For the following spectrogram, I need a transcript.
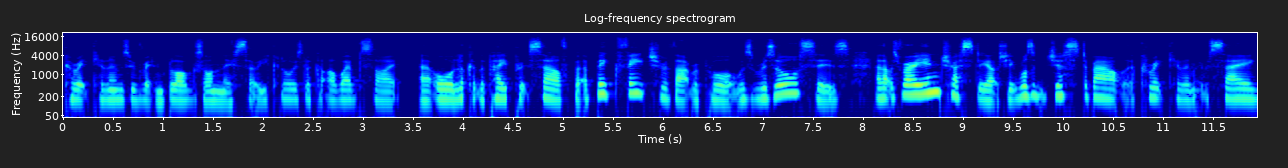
curriculums. We've written blogs on this, so you can always look at our website uh, or look at the paper itself. But a big feature of that report was resources, and that was very interesting actually. It wasn't just about the curriculum, it was saying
